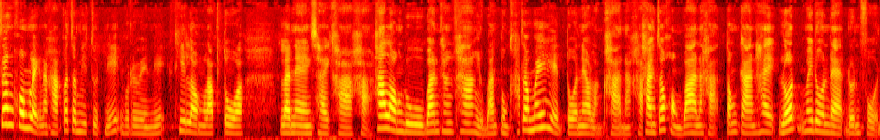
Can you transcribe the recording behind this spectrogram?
ซึ่งโครงเหล็กนะคะ ก็จะมีจุดนี้บริเวณนี้ที่รองรับตัวระแนงชายคาค่ะ ถ้าลองดูบ้านข้างๆ หรือบ้านตรงข้ามจะไม่เห็นตัวแนวหลังคานะคะ ทางเจ้าของบ้านนะคะ ต้องการให้รถไม่โดนแดดโดนฝน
